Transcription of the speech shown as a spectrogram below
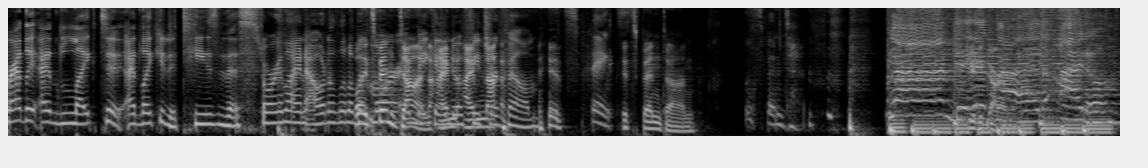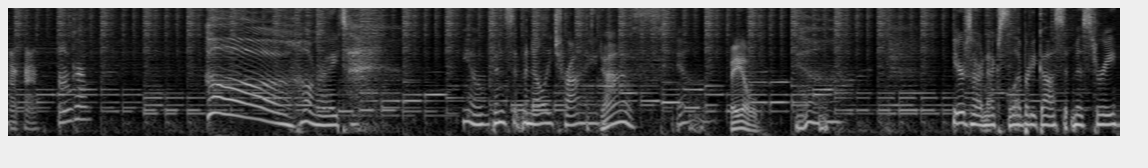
Bradley, I'd like to. I'd like you to tease this storyline out a little Well, bit it's more been done. and make it I'm, into a I'm feature not. film. It's Thanks. it's been done. it's been done. Blinded by the item. Okay. Okay. Oh, all right. You know, Vincent Minnelli tried. Yes. Yeah. Failed. Yeah. Here's our next celebrity gossip mystery.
